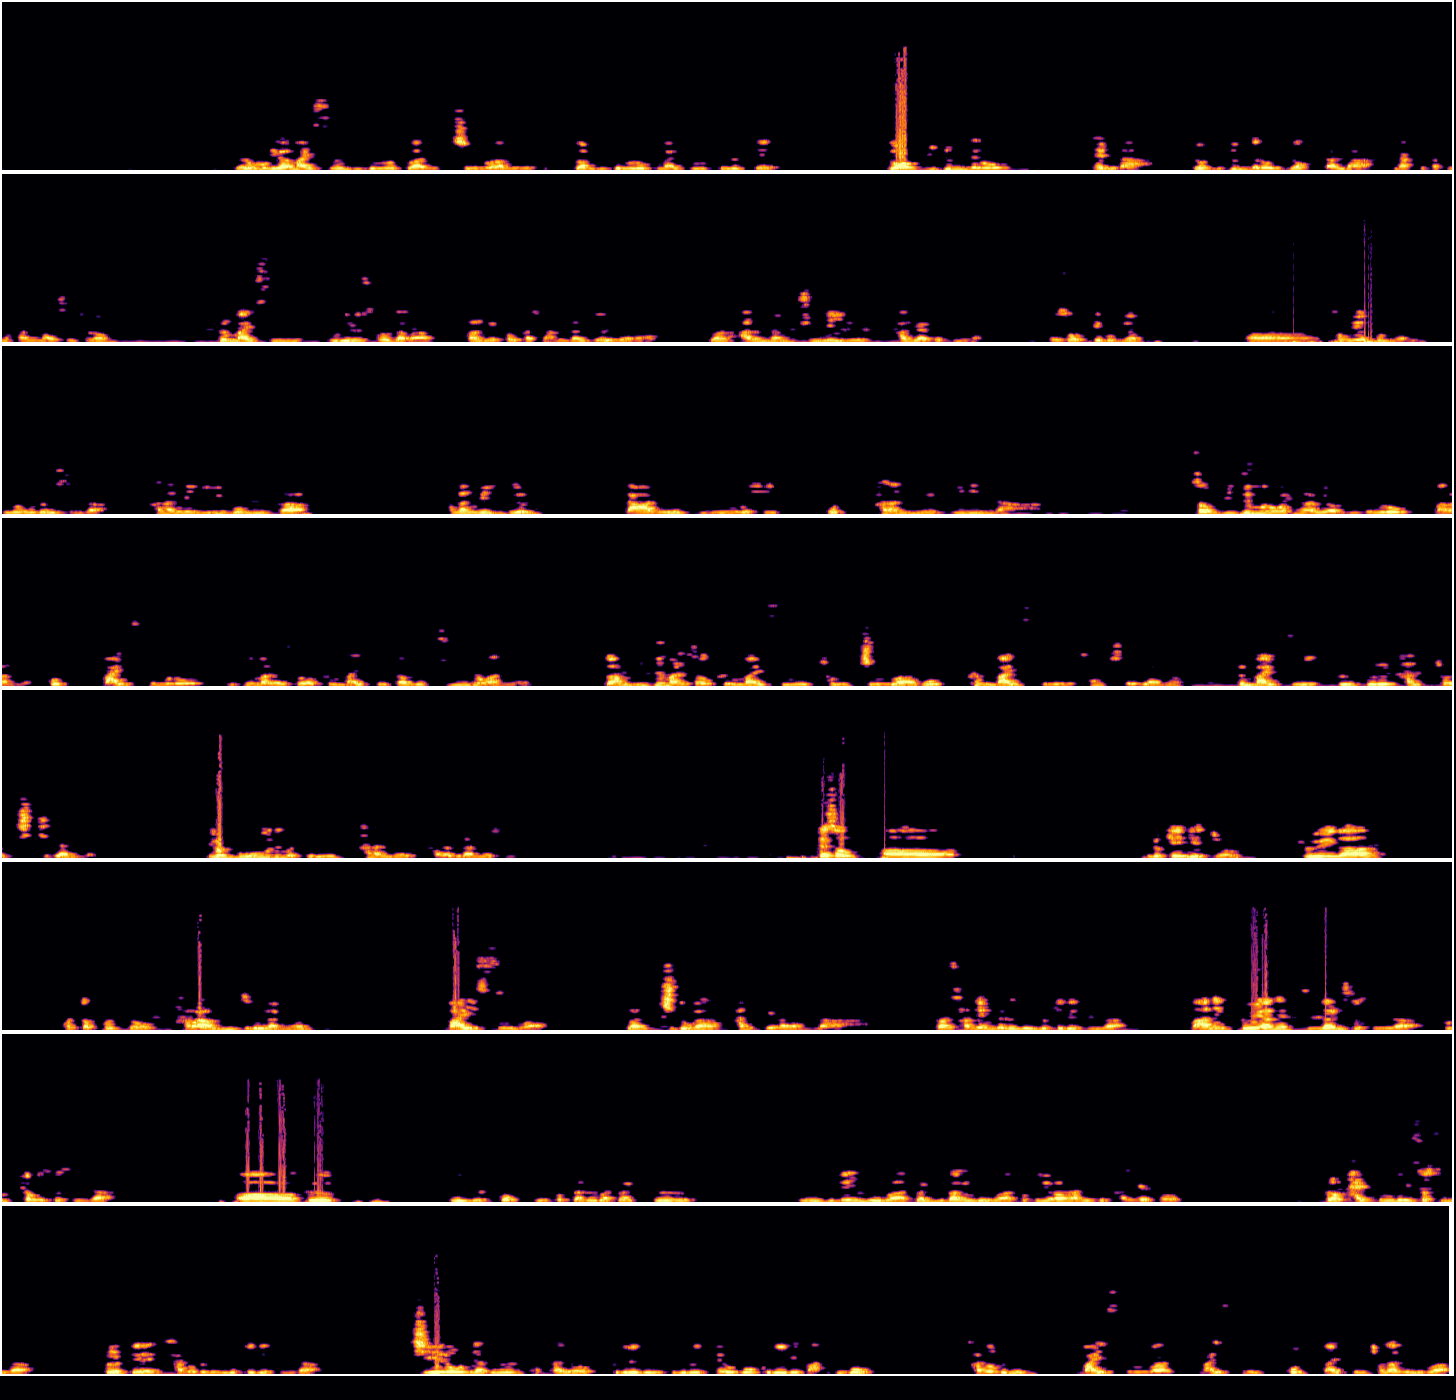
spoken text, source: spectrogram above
여러분, 우리가 말씀을 믿음으로 또한 증거하고, 또한 믿음으로 그 말씀을 들을 때, 너 믿음대로 되리라. 너 믿음대로 역달라. 약속 같은 하나님의 말씀처럼, 그 말씀이 우리를 서로다가 하나님의 거룩하신 아름다운 열매와 또한 아름다운 주님의 일을 하게 할 것입니다. 그래서 어떻게 보면, 어, 성경에 보면 이런 구절이 있습니다. 하나님의 일이 뭡니까? 하나님의 일은 나를 믿는 것이 곧 하나님의 일입니다. 그래서 믿음으로 행하며 믿음으로 말하는 것, 곧 말씀으로 믿음 안에서 그 말씀 가운데 순종하며 또한 믿음 안에서 그 말씀을 증거하고 그 말씀이 성취되게 하며 그 말씀이 그들을 가르쳐 지키게 하는 것. 이런 모든 것들이 하나님의 사역이라는 것입니다. 그래서 어, 이렇게 얘기했죠. 교회가 펄떡펄떡 살아 움직이려면 말씀과 또한 기도가 함께 가야 한다. 또한 사도행전은 이렇게 됐습니다. 많은 교회 안에 분란이 있었습니다. 불평이 있었습니다. 어, 그, 그 율법, 율법자들과 또한 그, 그 유대인들과 또 이방인들과 또 그 여러 가지 그 사이에서 그런 갈등들이 있었습니다. 그럴 때 사도들이 이렇게 얘기했습니다. 지혜로운 자들은 택하여 그들에게 그들을 세우고 그들에게 맡기고 사도들은 말씀과 말씀 곧 말씀 전하는 일과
